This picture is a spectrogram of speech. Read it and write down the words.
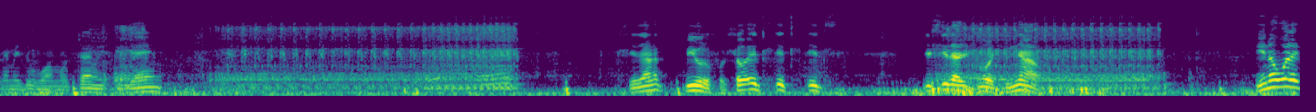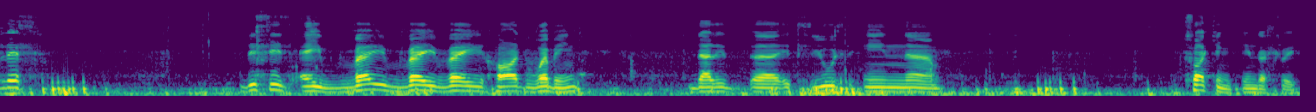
let me do one more time again. See that? Beautiful. So it's it's it's you see that it's working now. You know what it is? This is a very very very hard webbing that it uh, it's used in um, trucking industry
